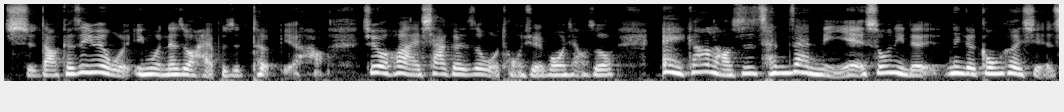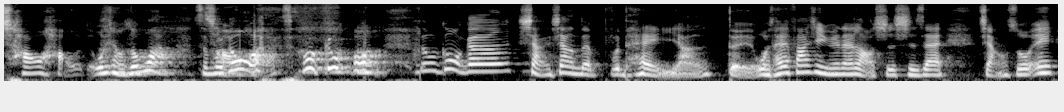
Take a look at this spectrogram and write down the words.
迟到？可是因为我英文那时候还不是特别好，结果后来下课之后，我同学跟我讲说：“哎、欸，刚刚老师称赞你，耶，说你的那个功课写的超好的。”我想说：“ 哇，怎么跟我怎么跟我怎么跟我刚刚想象的不太一样？”对，我才发现原来老师是在讲说：“哎、欸，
